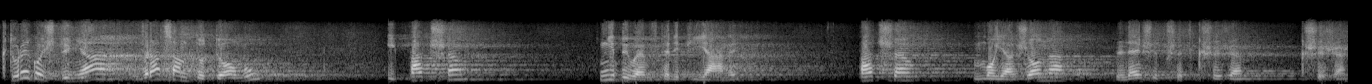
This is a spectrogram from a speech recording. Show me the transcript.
Któregoś dnia wracam do domu i patrzę, nie byłem wtedy pijany, patrzę, moja żona leży przed krzyżem, krzyżem,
